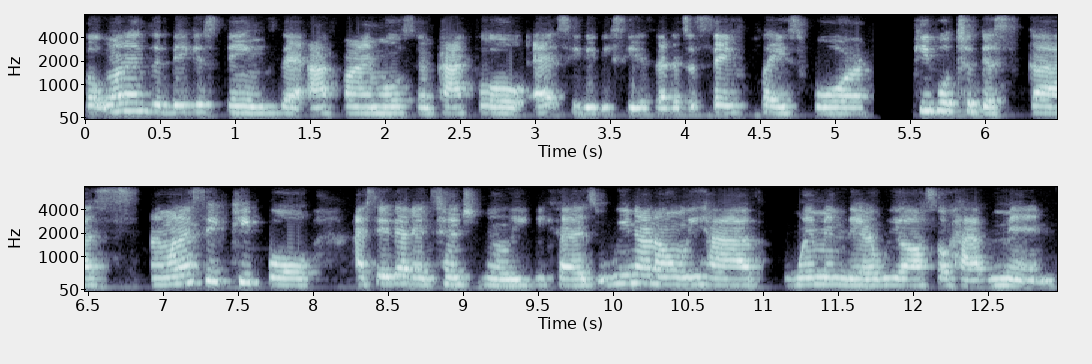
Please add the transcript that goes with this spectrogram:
But one of the biggest things that I find most impactful at CBBC is that it's a safe place for people to discuss. And when I say people, I say that intentionally because we not only have women there, we also have men.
